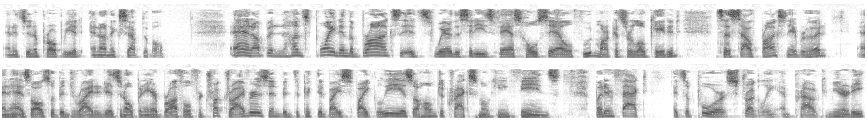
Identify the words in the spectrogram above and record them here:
and it's inappropriate and unacceptable. And up in Hunts Point in the Bronx, it's where the city's vast wholesale food markets are located. It's a South Bronx neighborhood and has also been derided as an open air brothel for truck drivers and been depicted by Spike Lee as a home to crack smoking fiends. But in fact, it's a poor, struggling, and proud community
